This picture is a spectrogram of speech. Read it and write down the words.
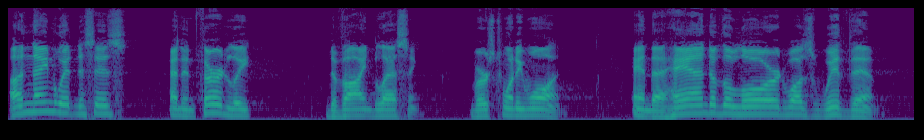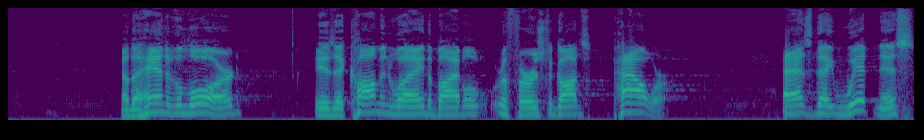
unnamed witnesses, and then thirdly, divine blessing. Verse 21 And the hand of the Lord was with them. Now, the hand of the Lord is a common way the Bible refers to God's power. As they witnessed,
